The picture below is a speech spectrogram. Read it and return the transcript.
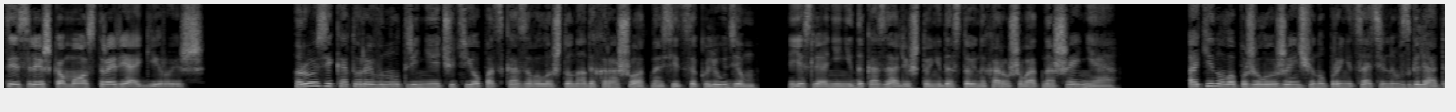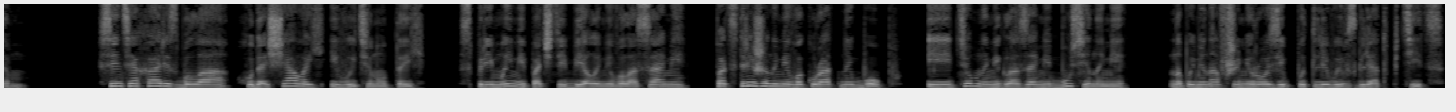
ты слишком остро реагируешь. Рози, которой внутреннее чутье подсказывало, что надо хорошо относиться к людям, если они не доказали, что недостойны хорошего отношения, окинула пожилую женщину проницательным взглядом. Синтия Харрис была худощавой и вытянутой, с прямыми, почти белыми волосами подстриженными в аккуратный боб и темными глазами-бусинами, напоминавшими Розе пытливый взгляд птиц.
